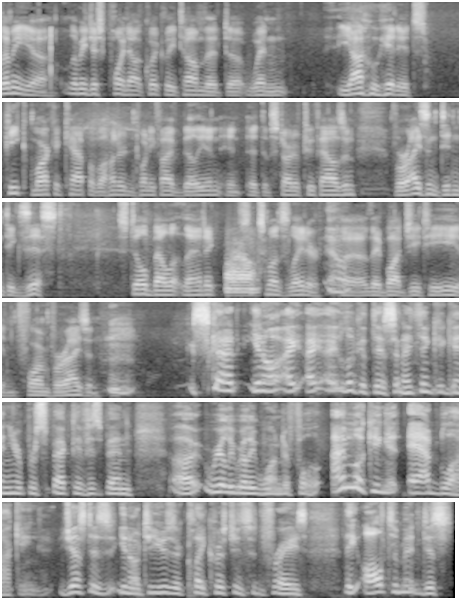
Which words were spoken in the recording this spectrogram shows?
Let me uh, let me just point out quickly, Tom, that uh, when Yahoo hit its peak market cap of 125 billion in, at the start of 2000, Verizon didn't exist. Still, Bell Atlantic. Wow. Six months later, uh, they bought GTE and formed Verizon. Mm-hmm. Scott, you know, I, I, I, look at this and I think, again, your perspective has been uh, really, really wonderful. I'm looking at ad blocking, just as, you know, to use a Clay Christensen phrase, the ultimate dis-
